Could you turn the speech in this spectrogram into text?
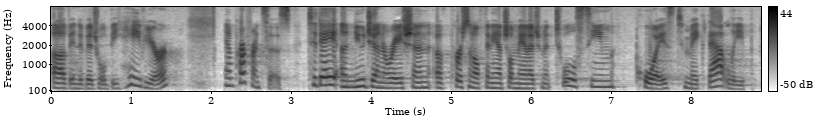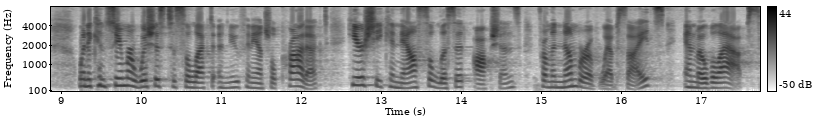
of individual behavior and preferences. Today, a new generation of personal financial management tools seem poised to make that leap. When a consumer wishes to select a new financial product, he or she can now solicit options from a number of websites and mobile apps.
